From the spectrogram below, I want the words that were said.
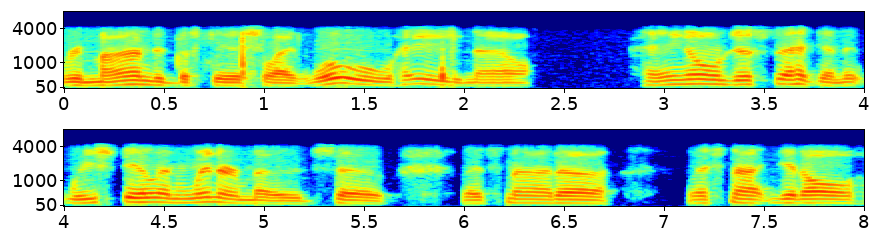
reminded the fish like whoa hey now hang on just a second we're still in winter mode so let's not uh let's not get all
